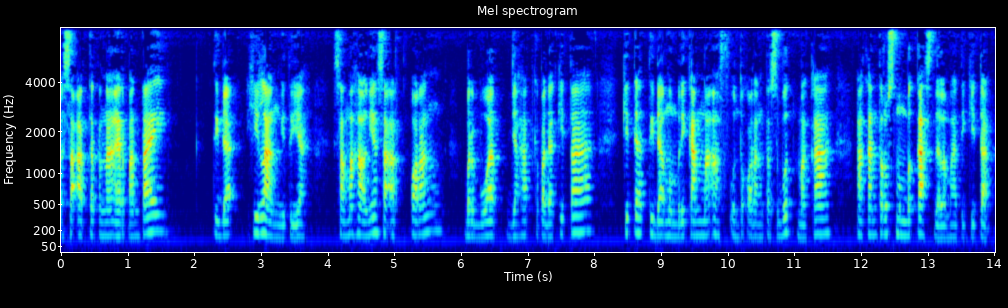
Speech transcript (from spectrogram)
saat terkena air pantai tidak hilang gitu ya. Sama halnya saat orang berbuat jahat kepada kita, kita tidak memberikan maaf untuk orang tersebut, maka akan terus membekas dalam hati kita.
